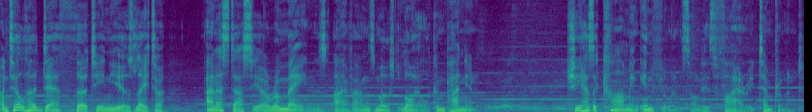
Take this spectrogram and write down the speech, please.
Until her death 13 years later, Anastasia remains Ivan's most loyal companion. She has a calming influence on his fiery temperament.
